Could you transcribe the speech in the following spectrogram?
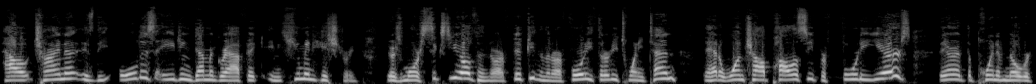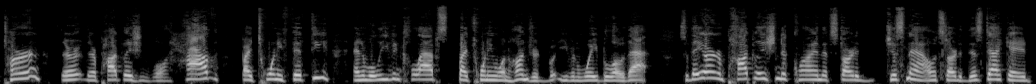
how China is the oldest aging demographic in human history. There's more 60 year olds than there are 50, than there are 40, 30, 20, 10. They had a one child policy for 40 years. They're at the point of no return. Their, their population will have by 2050 and will even collapse by 2100, but even way below that. So they are in a population decline that started just now. It started this decade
